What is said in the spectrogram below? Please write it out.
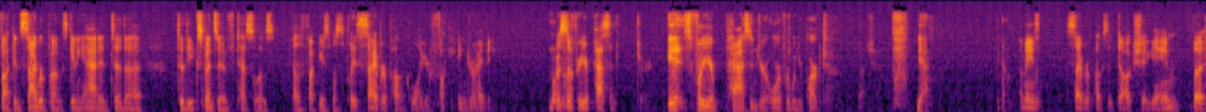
fucking cyberpunk's getting added to the to the expensive teslas How the fuck are you supposed to play Cyberpunk while you're fucking driving? Or is it for your passenger? It's for your passenger or for when you're parked Gotcha. Yeah. Yeah. I mean, Cyberpunk's a dog shit game, but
